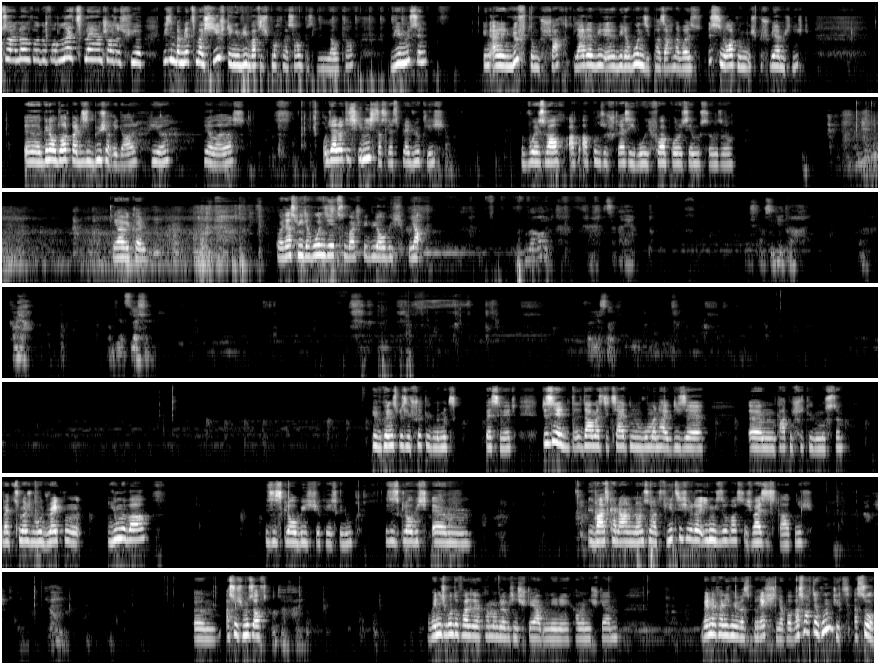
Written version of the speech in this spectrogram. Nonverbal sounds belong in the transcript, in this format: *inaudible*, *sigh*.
willkommen zu einer neuen Folge von Let's Play Uncharted 4. Wir sind beim letzten Mal hier stehen geblieben. Warte, ich mache mal Sound ein bisschen lauter. Wir müssen in einen Lüftungsschacht. Leider äh, wiederholen sie ein paar Sachen, aber es ist in Ordnung. Ich beschwere mich nicht. Äh, genau dort bei diesem Bücherregal. Hier. Hier war das. Und ja, Leute, ich genieße das Let's Play wirklich. Obwohl es war auch ab, ab und zu stressig, wo ich vorproduzieren musste und so. Ja, wir können. Weil das wiederholen sie jetzt zum Beispiel, glaube ich. Ja. Ich glaube, sie geht noch. Komm her. Und jetzt lächeln. Wir können es ein bisschen schütteln, damit es besser wird. Das sind ja damals die Zeiten, wo man halt diese ähm, Karten schütteln musste. Weil zum Beispiel, wo Draken Junge war, ist es, glaube ich, okay, ist genug. Ist es, glaube ich, ähm, war es, keine Ahnung, 1940 oder irgendwie sowas? Ich weiß es gerade nicht. Ähm, achso, ich muss auf. Wenn ich runterfalle, kann man, glaube ich, nicht sterben. Nee, nee, kann man nicht sterben. Wenn, dann kann ich mir was brechen. Aber was macht der Hund jetzt? Ach so.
